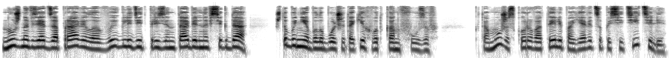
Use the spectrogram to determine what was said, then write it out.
Нужно взять за правило выглядеть презентабельно всегда — чтобы не было больше таких вот конфузов. К тому же скоро в отеле появятся посетители.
